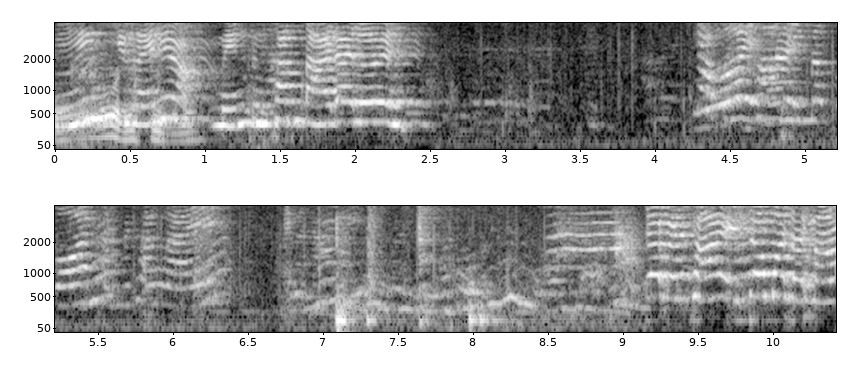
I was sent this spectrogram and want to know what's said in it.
อืมกินอะไรเนี่ย เหม็นถึงขั้นตายได้เลยเฮ้ยมาก่อนหันไปทางไหนจ้าเป็นใครจ้ามาไหนจา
